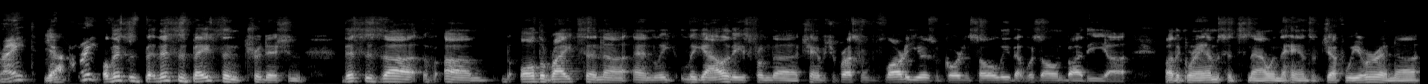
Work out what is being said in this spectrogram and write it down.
right? Yeah, great. Well, this is this is based in tradition. This is uh, um, all the rights and uh, and legalities from the Championship Wrestling Florida years with Gordon Solie that was owned by the uh, by the Grahams. It's now in the hands of Jeff Weaver, and uh,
